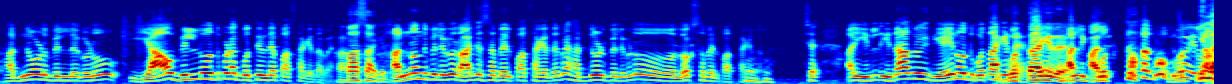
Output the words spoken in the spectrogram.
ಹದಿನೇಳು ಬಿಲ್ಗಳು ಯಾವ ಬಿಲ್ಲು ಅಂತ ಕೂಡ ಗೊತ್ತಿಲ್ಲದೆ ಪಾಸ್ ಆಗಿದ್ದಾವೆ. ಪಾಸ್ ಆಗಿದೆ ಹನ್ನೊಂದು ಬಿಲ್ಗಳು ರಾಜ್ಯಸಭೆಯಲ್ಲಿ ಪಾಸ್ ಆಗಿದ್ದಾವೆ ಹದಿನೇಳು ಬಿಲ್ಗಳು ಲೋಕಸಭೆಯಲ್ಲಿ ಪಾಸ್ ಆಗಿದ್ದಾವೆ. ಆ, ಇದಾದ್ರೂ ಇದು ಏನು ಅಂತ ಗೊತ್ತಾಗಿದೆ. ಗೊತ್ತಾಗಿದೆ. ಅಲ್ಲಿ ಇಲ್ಲ.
